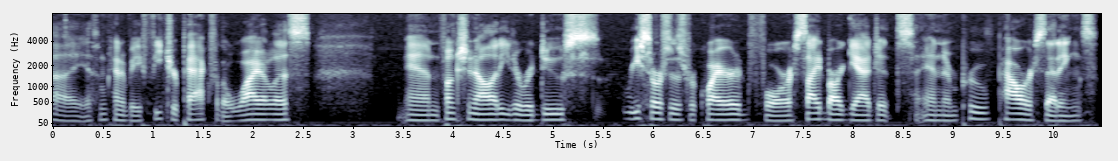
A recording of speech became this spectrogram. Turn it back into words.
uh, some kind of a feature pack for the wireless, and functionality to reduce resources required for sidebar gadgets and improve power settings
